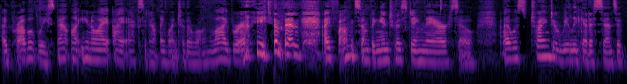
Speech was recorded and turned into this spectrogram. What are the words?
I probably spent, like, you know, I, I accidentally went to the wrong library and then I found something interesting there. So I was trying to really get a sense of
